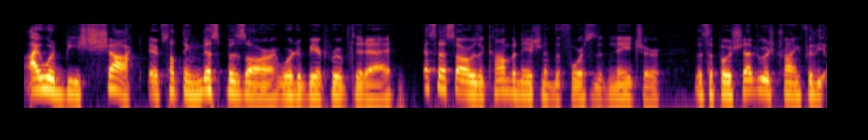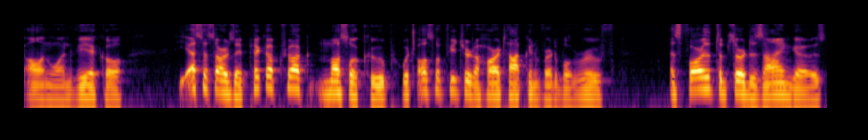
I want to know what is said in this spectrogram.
I would be shocked if something this bizarre were to be approved today. SSR was a combination of the forces of nature. Let's suppose Chevy was trying for the all-in-one vehicle. The SSR is a pickup truck, muscle coupe, which also featured a hardtop convertible roof. As far as its absurd design goes,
